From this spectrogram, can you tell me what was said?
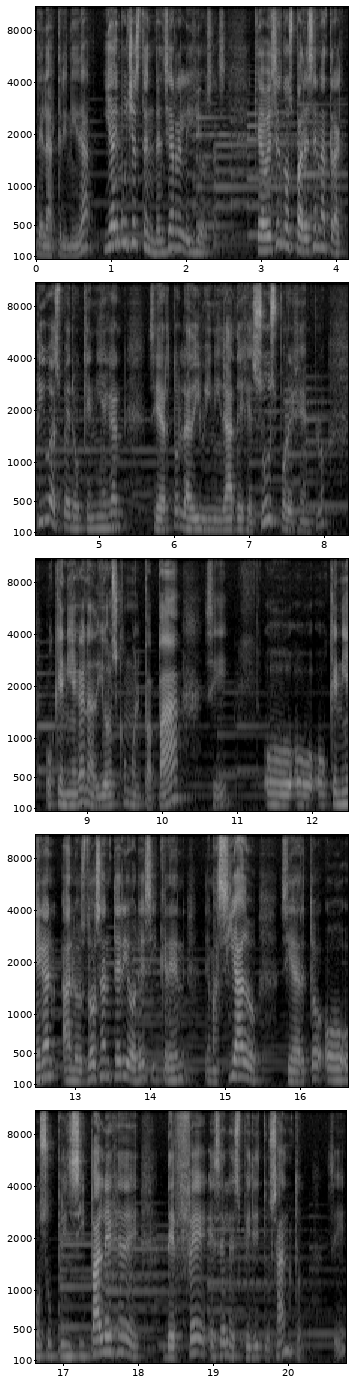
de la Trinidad. Y hay muchas tendencias religiosas que a veces nos parecen atractivas, pero que niegan, ¿cierto? La divinidad de Jesús, por ejemplo, o que niegan a Dios como el papá, ¿sí? o, que niegan a los dos anteriores y creen demasiado, ¿cierto? O, su principal eje de, fe es el Espíritu Santo, ¿sí?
